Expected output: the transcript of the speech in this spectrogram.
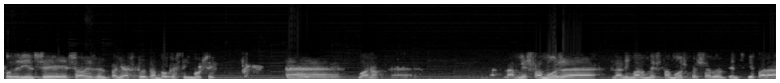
podrien ser soles del Pallars, però tampoc estic molt segur. Eh, bueno, eh, la, més famosa, l'animal més famós per saber el temps que farà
